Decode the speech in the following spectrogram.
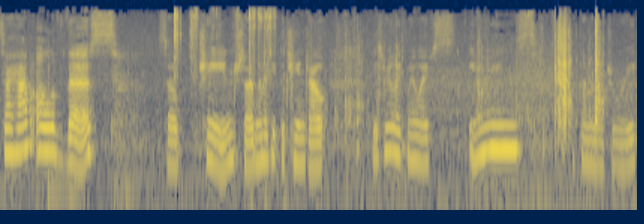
So I have all of this. So change. So I'm going to take the change out. These are like my wife's earrings. Put them in the jewelry.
